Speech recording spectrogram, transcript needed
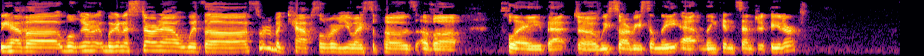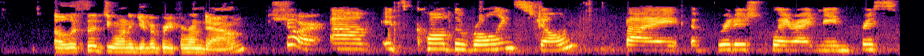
We have a we're gonna we're gonna start out with a sort of a capsule review, I suppose, of a play that uh, we saw recently at Lincoln Center Theater. Alyssa, do you want to give a brief rundown? Sure. Um, it's called The Rolling Stone by a British playwright named Chris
